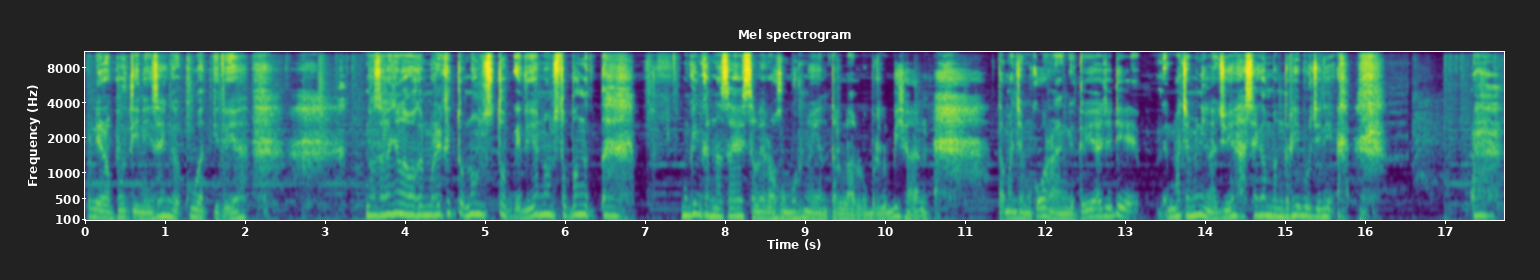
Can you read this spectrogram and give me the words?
bendera putih nih saya nggak kuat gitu ya. Masalahnya lawakan mereka itu nonstop gitu ya nonstop banget. Mungkin karena saya selera humornya yang terlalu berlebihan tak macam korang gitu ya. Jadi macam inilah cuy ya saya gampang terhibur jadi.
